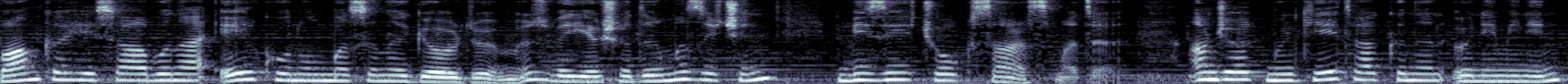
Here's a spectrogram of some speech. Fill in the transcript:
banka hesabına el konulmasını gördüğümüz ve yaşadığımız için bizi çok sarsmadı. Ancak mülkiyet hakkının öneminin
